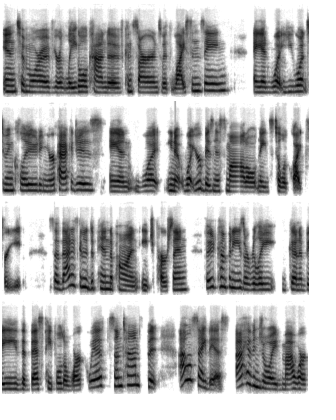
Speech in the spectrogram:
into more of your legal kind of concerns with licensing and what you want to include in your packages and what you know what your business model needs to look like for you. So that is going to depend upon each person. Food companies are really going to be the best people to work with sometimes, but I will say this I have enjoyed my work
